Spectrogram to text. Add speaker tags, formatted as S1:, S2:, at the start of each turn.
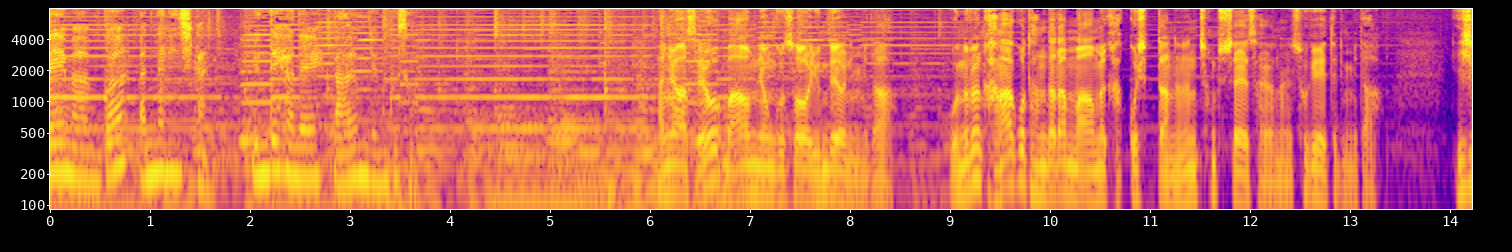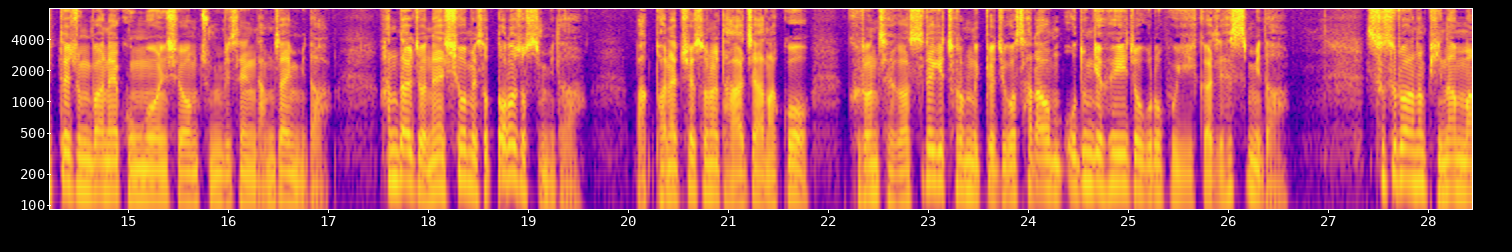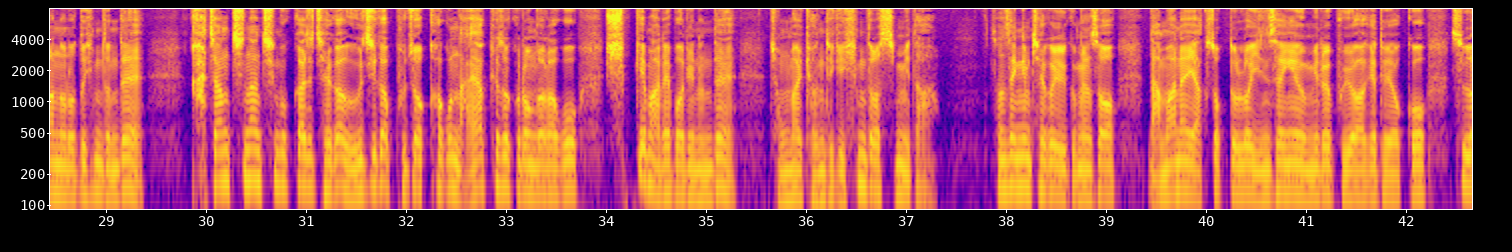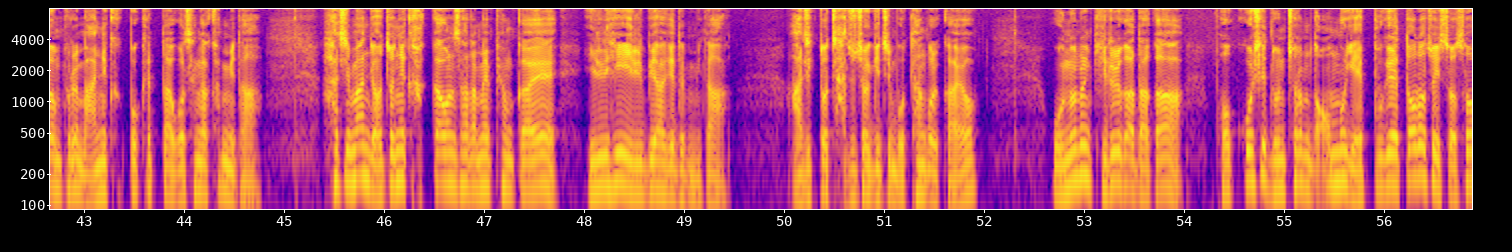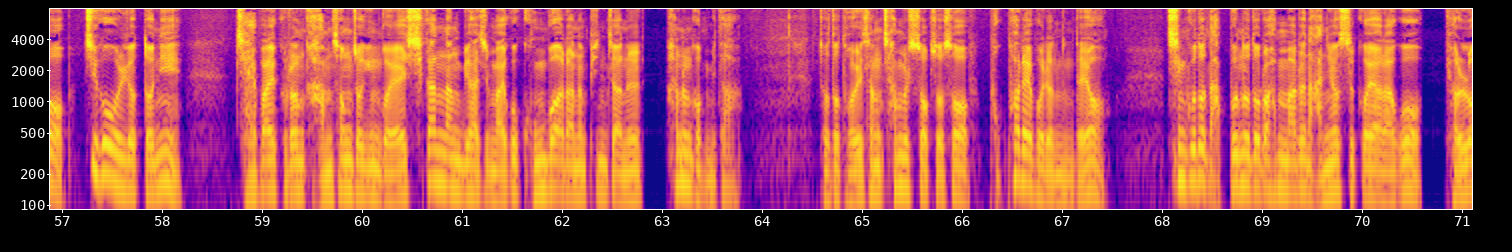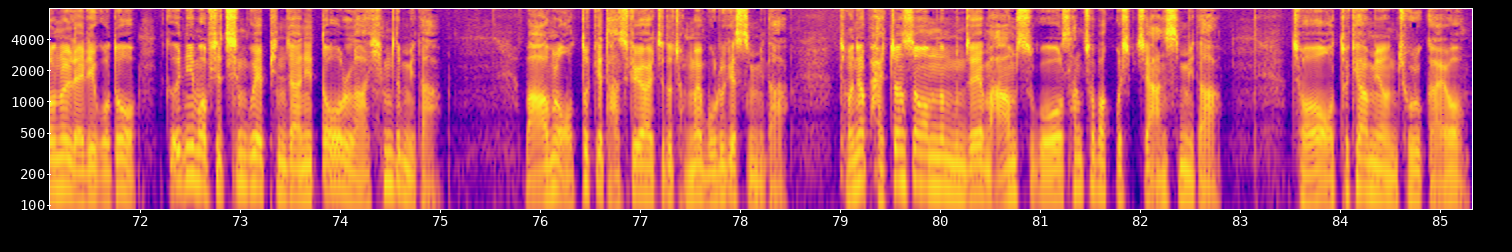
S1: 만나는 시간 윤대현의 마음 연구소
S2: 안녕하세요. 마음 연구소 윤대현입니다. 오늘은 강하고 단단한 마음을 갖고 싶다는 청취자의 사연을 소개해 드립니다. 20대 중반의 공무원 시험 준비생 남자입니다. 한 달 전에 시험에서 떨어졌습니다. 막판에 최선을 다하지 않았고 그런 제가 쓰레기처럼 느껴지고 살아온 모든 게 회의적으로 보이기까지 했습니다. 스스로 하는 비난만으로도 힘든데 가장 친한 친구까지 제가 의지가 부족하고 나약해서 그런 거라고 쉽게 말해버리는데 정말 견디기 힘들었습니다. 선생님 책을 읽으면서 나만의 약속들로 인생의 의미를 부여하게 되었고 슬럼프를 많이 극복했다고 생각합니다. 하지만 여전히 가까운 사람의 평가에 일희일비하게 됩니다. 아직도 자주적이지 못한 걸까요? 오늘은 길을 가다가 벚꽃이 눈처럼 너무 예쁘게 떨어져 있어서 찍어 올렸더니 제발 그런 감성적인 거에 시간 낭비하지 말고 공부하라는 핀잔을 하는 겁니다. 저도 더 이상 참을 수 없어서 폭발해 버렸는데요. 친구도 나쁜 의도로 한 말은 아니었을 거야 라고 결론을 내리고도 끊임없이 친구의 핀잔이 떠올라 힘듭니다. 마음을 어떻게 다스려야 할지도 정말 모르겠습니다. 전혀 발전성 없는 문제에 마음 쓰고 상처받고 싶지 않습니다. 저 어떻게 하면 좋을까요?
